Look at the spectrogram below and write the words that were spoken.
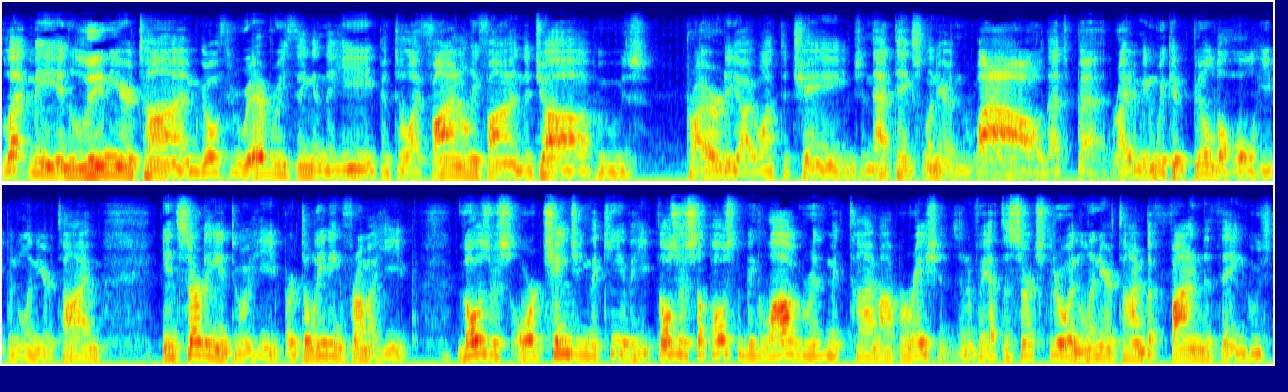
Let me, in linear time, go through everything in the heap until I finally find the job whose priority I want to change. And that takes linear, and wow, that's bad, right? I mean, we could build a whole heap in linear time inserting into a heap or deleting from a heap. Those are, or changing the key of a heap. Those are supposed to be logarithmic time operations. And if we have to search through in linear time to find the thing whose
